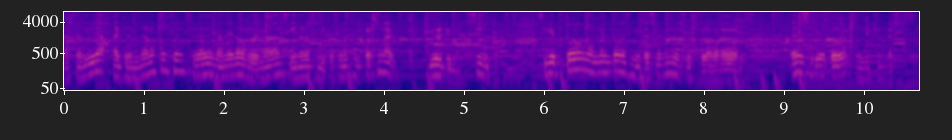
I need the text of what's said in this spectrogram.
La salida al terminar la función será de manera ordenada siguiendo las indicaciones del personal. Y último, 5. Sigue todo momento las indicaciones de sus colaboradores. Eso sería todo y muchas gracias.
